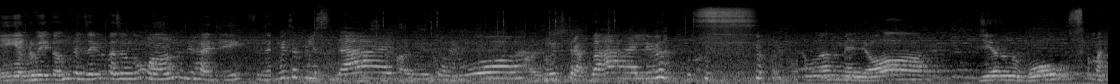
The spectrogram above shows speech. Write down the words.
E aproveitando para dizer que estou fazendo um ano de Radix, né? Muita felicidade, muito amor, muito trabalho. Um ano melhor, dinheiro no bolso, mais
